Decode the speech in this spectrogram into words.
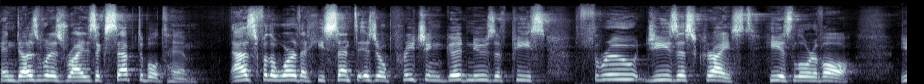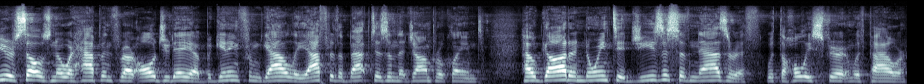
and does what is right is acceptable to him. As for the word that he sent to Israel, preaching good news of peace through Jesus Christ, he is Lord of all. You yourselves know what happened throughout all Judea, beginning from Galilee after the baptism that John proclaimed, how God anointed Jesus of Nazareth with the Holy Spirit and with power.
